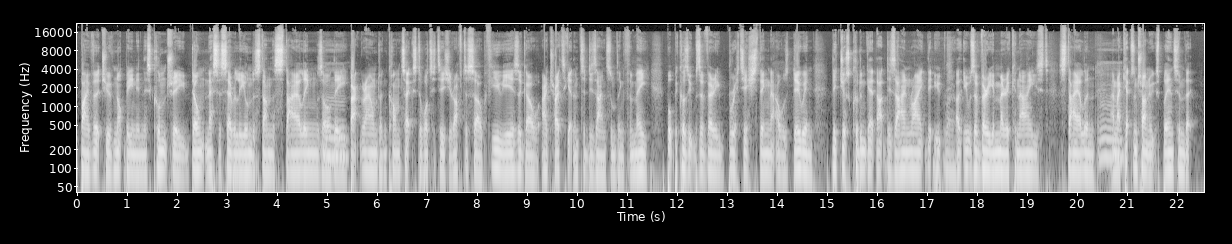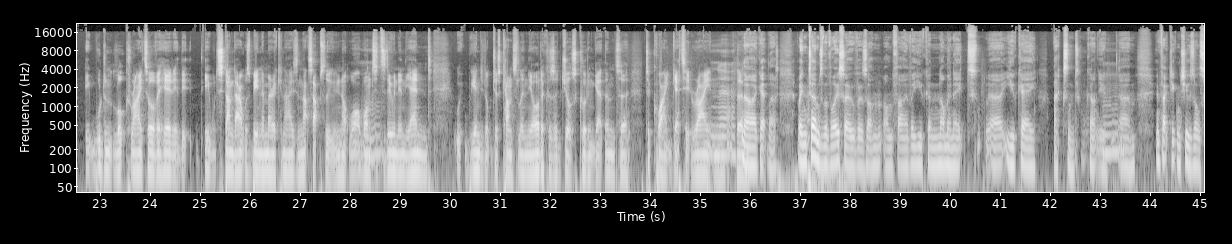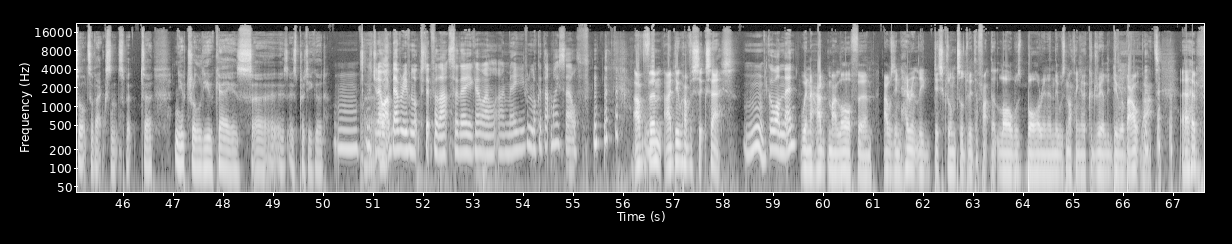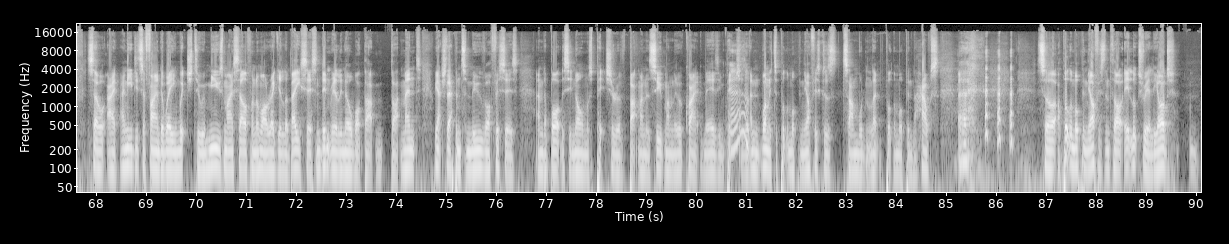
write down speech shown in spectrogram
by virtue of not being in this country, don't necessarily understand the stylings or the background and context to what it is you're after. So, a few years ago, I tried to get them to design something for me, but because it was a very British thing that I was doing, they just couldn't get that design right. It, uh, it was a very Americanized style, and, and I kept on trying to explain to them that it wouldn't look right over here. It, it, it would stand out as being Americanized, and that's absolutely not what I wanted to do. And in the end, we, we ended up just cancelling the order because I just couldn't get them to to quite get it right. And No. the- No, I get that. But in terms of the voiceovers on, on Fiverr, you can nominate uh, UK accent, can't you? Um, in fact, you can choose all sorts of accents, but uh, neutral UK is, uh, is is pretty good. Do you know what? I've never even looked at it for that. So there you go. I'll, I may even look at that myself. I've um, I do have a success. Mm, go on then. when I had my law firm, I was inherently disgruntled with the fact that law was boring and there was nothing I could really do about that. um, so I, I needed to find a way in which to amuse myself on a more regular basis and didn't really know what that that meant. We actually happened to move offices and I bought this enormous picture of Batman and Superman. They were quite amazing pictures Oh. and wanted to put them up in the office because Sam wouldn't let me put them up in the house. Uh, so I put them up in the office and thought it looks really odd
